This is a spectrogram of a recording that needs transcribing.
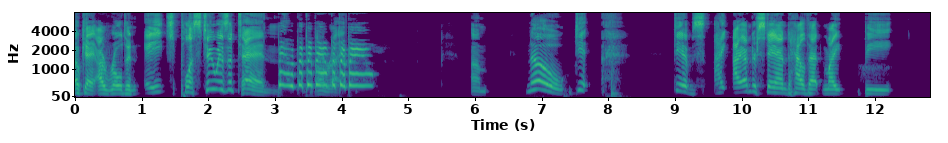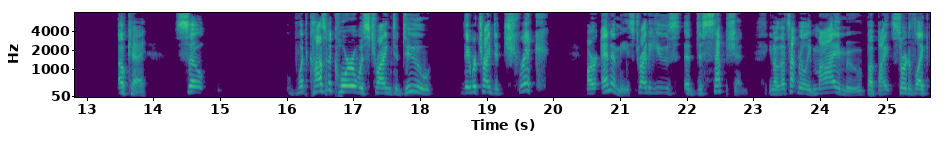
Okay, I rolled an eight plus two is a ten. right. Um, no, di- dibs. I I understand how that might be. Okay, so what cosmic horror was trying to do, they were trying to trick our enemies, try to use a deception. You know, that's not really my move, but by sort of like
